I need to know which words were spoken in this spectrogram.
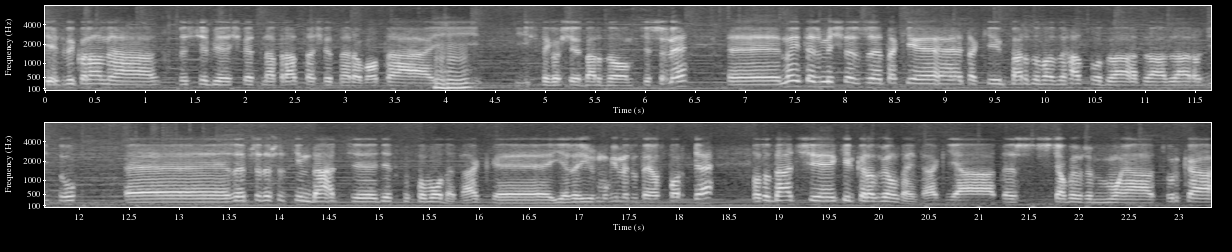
jest wykonana przez siebie świetna praca, świetna robota i, Mhm. I z tego się bardzo cieszymy. E, No i też myślę, że takie, takie bardzo ważne hasło dla, dla, dla rodziców, e, że przede wszystkim dać e, dziecku swobodę, tak? Jeżeli już mówimy tutaj o sporcie, no to dać kilka rozwiązań, tak? Ja też chciałbym, żeby moja córka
